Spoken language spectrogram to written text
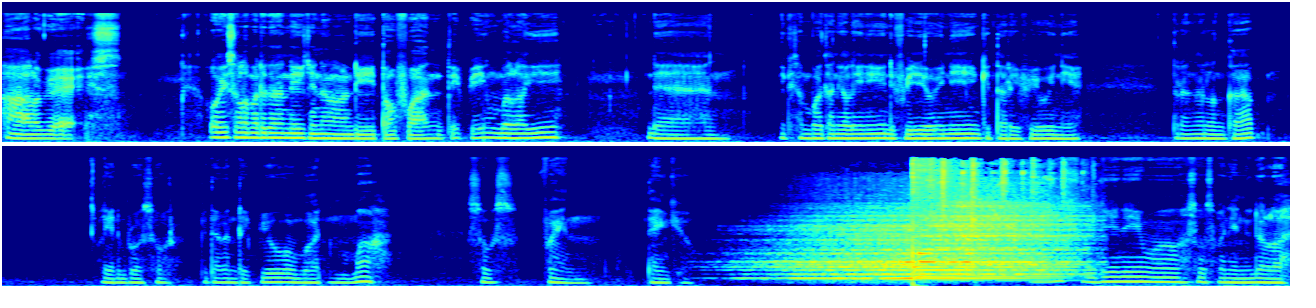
Halo guys. Oke selamat datang di channel di Tovan TV kembali lagi. Dan di kesempatan kali ini di video ini kita review ini ya. Terangan lengkap. Lihat brosur. Kita akan review obat Mah Sus Fan. Thank you. Jadi ini Mah Sus Fan ini adalah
